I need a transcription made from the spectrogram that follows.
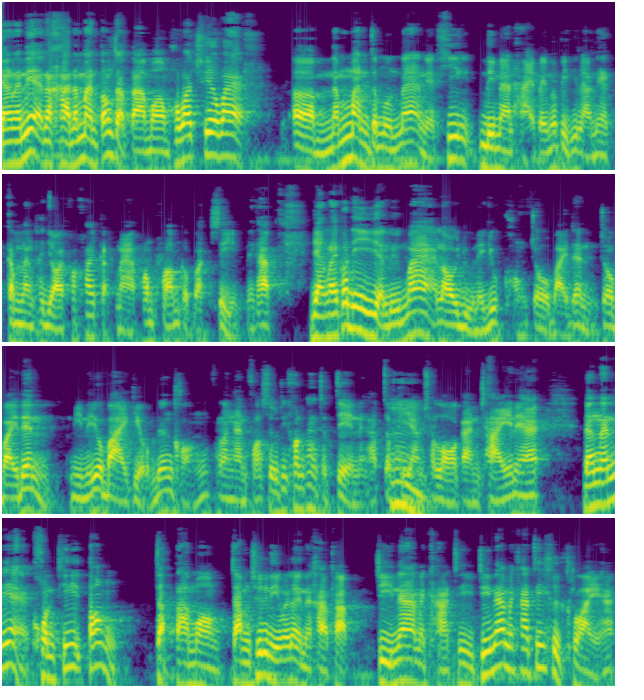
ดังนั้นเนี่ยราคาน้ำมันต้องจับตามอง เพราะว่าเชื่อว่าเอิ่มน้ำมันจำนวนมากเนี่ยที่ demand หายไปเมื่อปีที่แล้วเนี่ยกำลังทยอยค่อยๆกลับมาพร้อม ๆ กับวัคซีนนะครับอย่างไรก็ดีอย่าลืมว่าเราอยู่ในยุคของโจไบเดนโจไบเดนมีนโยบายเกี่ยวกับเรื่องของพลังงานฟอสซิลที่ค่อนข้างชัดเจนนะครับจะพยายามชะลอการใช้นะฮะดังนั้นเนี่ยคนที่ต้อง จับตามองจำชื่อนี้ไว้เลยนะครับครับจีน่าแมคคาร์ทีจีน่าแมคคาร์ทีคือใครฮะ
